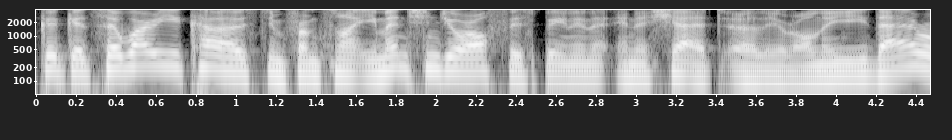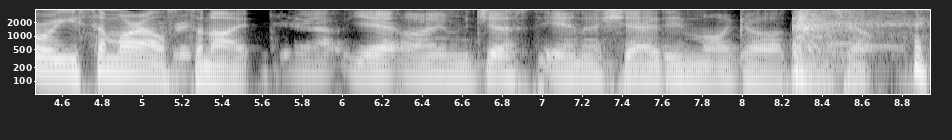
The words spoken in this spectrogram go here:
Good, good. So, where are you co-hosting from tonight? You mentioned your office being in a, in a shed earlier on. Are you there, or are you somewhere else tonight? Yeah, yeah, I'm just in a shed in my garden. in Cheltenham.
